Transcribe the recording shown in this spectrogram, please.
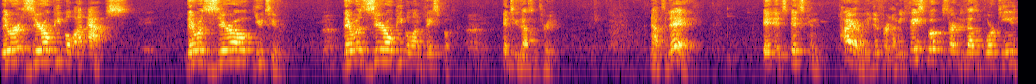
There were zero people on apps. There was zero YouTube. There was zero people on Facebook in 2003. Now today, it's, it's, entirely different. I mean, Facebook started in 2014.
